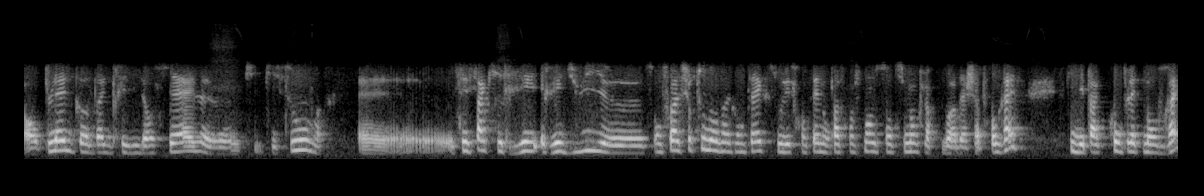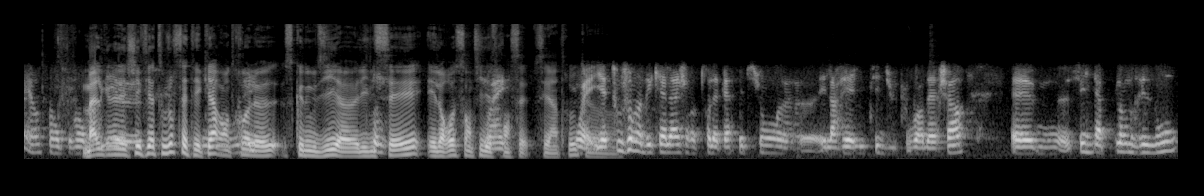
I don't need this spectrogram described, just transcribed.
en pleine campagne présidentielle qui s'ouvre, c'est ça qui réduit son choix, surtout dans un contexte où les Français n'ont pas franchement le sentiment que leur pouvoir d'achat progresse ce qui n'est pas complètement vrai. Hein, Malgré les chiffres, il y a toujours cet écart entre le, ce que nous dit euh, l'INSEE et le ressenti des Français. C'est un truc. Il y a euh, toujours un décalage entre la perception euh, et la réalité du pouvoir d'achat. il y a plein de raisons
